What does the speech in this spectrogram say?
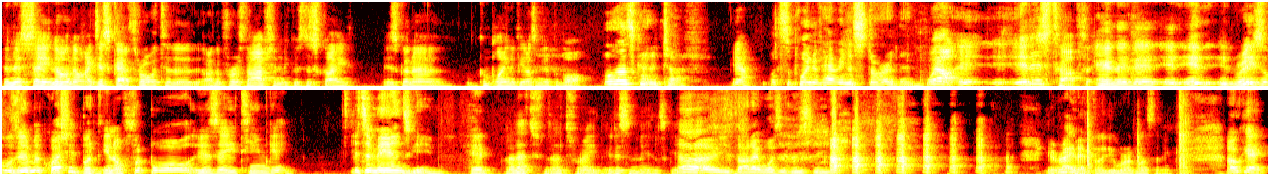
than to say, no, no, I just got to throw it to the on the first option because this guy is going to complain if he doesn't get the ball. Well, that's kind of tough. Yeah. What's the point of having a star then? Well, it, it is tough, and it, it, it, it raises a legitimate question. But you know, football is a team game. It's a man's game. And well, that's that's right. It is a man's game. Oh, you thought I wasn't listening. You're right. I thought you weren't listening. Okay.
